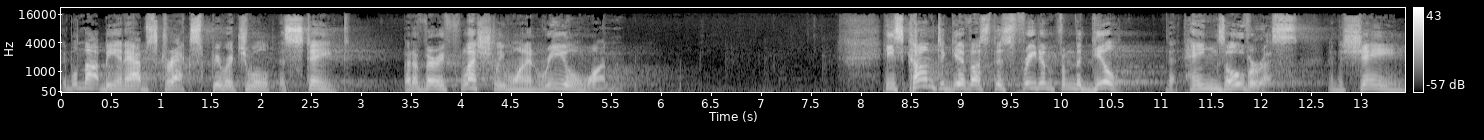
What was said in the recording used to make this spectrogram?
It will not be an abstract spiritual estate, but a very fleshly one and real one. He's come to give us this freedom from the guilt that hangs over us and the shame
